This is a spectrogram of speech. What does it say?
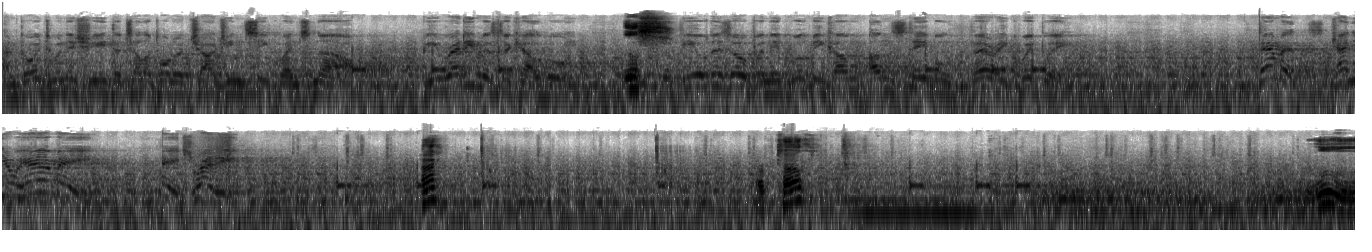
I'm going to initiate the teleporter charging sequence now. Be ready, Mr. Calhoun. If the field is open, it will become unstable very quickly. Timmons, can you hear me? It's ready. Huh? Okay. Eee.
